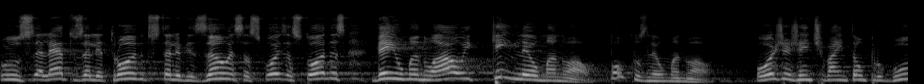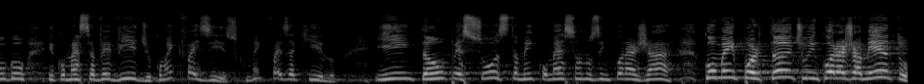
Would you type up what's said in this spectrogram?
os eletros eletrônicos, televisão, essas coisas todas, vem o manual e quem lê o manual? Poucos lê o manual. Hoje a gente vai então para o Google e começa a ver vídeo, como é que faz isso, como é que faz aquilo. E então pessoas também começam a nos encorajar. Como é importante o encorajamento,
